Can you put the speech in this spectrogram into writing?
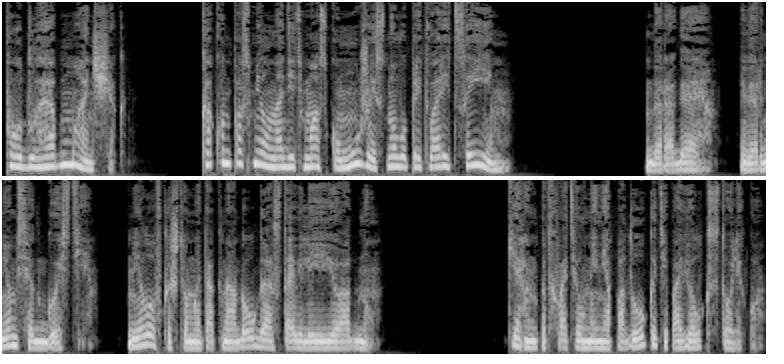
Подлый обманщик. Как он посмел надеть маску мужа и снова притвориться им? Дорогая, вернемся к гостье. Неловко, что мы так надолго оставили ее одну. Керн подхватил меня под локоть и повел к столику.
